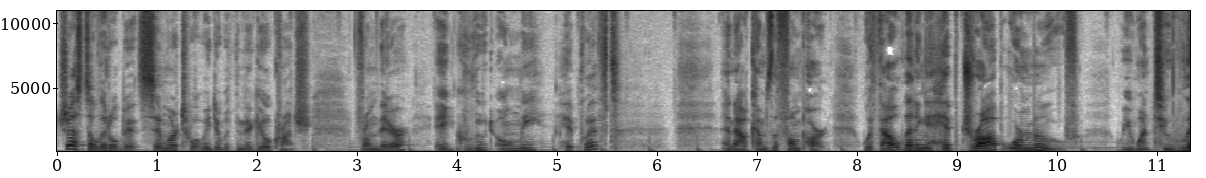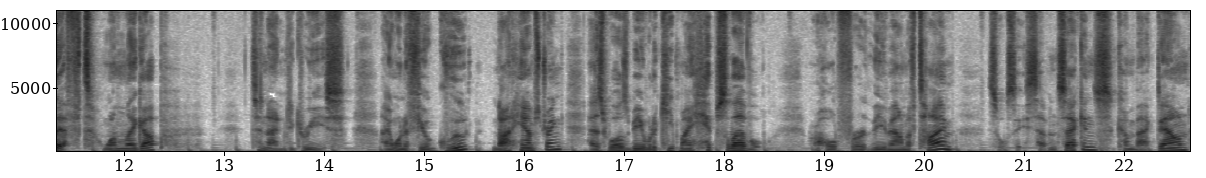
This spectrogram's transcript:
just a little bit, similar to what we did with the McGill crunch. From there, a glute only hip lift. And now comes the fun part. Without letting a hip drop or move, we want to lift one leg up to 90 degrees. I want to feel glute, not hamstring, as well as be able to keep my hips level. I'll hold for the amount of time, so we'll say seven seconds, come back down.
